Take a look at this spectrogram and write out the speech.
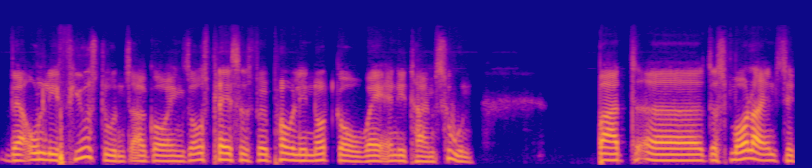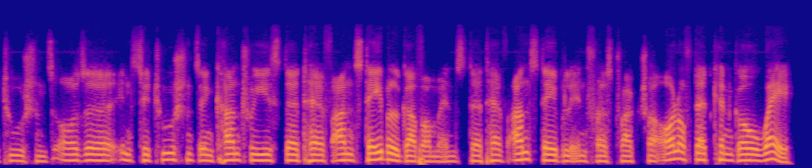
where only few students are going, those places will probably not go away anytime soon. But uh, the smaller institutions or the institutions in countries that have unstable governments, that have unstable infrastructure, all of that can go away,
